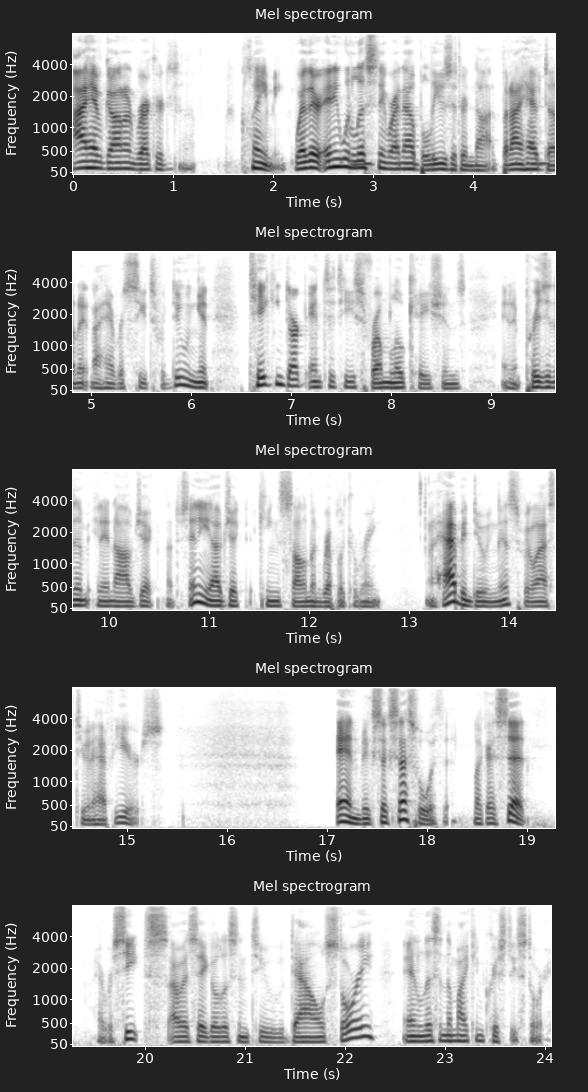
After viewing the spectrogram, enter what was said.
I have gone on record claiming, whether anyone listening right now believes it or not, but I have done it and I have receipts for doing it, taking dark entities from locations and imprisoning them in an object, not just any object, a King Solomon replica ring. I have been doing this for the last two and a half years and been successful with it. Like I said, I have receipts. I would say go listen to Dow's story and listen to Mike and Christie's story.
